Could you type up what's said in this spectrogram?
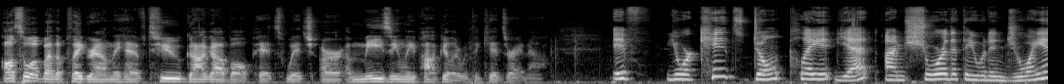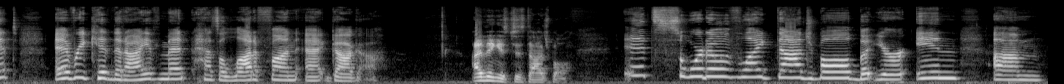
Also up by the playground they have two gaga ball pits which are amazingly popular with the kids right now. If your kids don't play it yet, I'm sure that they would enjoy it Every kid that I have met has a lot of fun at Gaga. I think it's just dodgeball. It's sort of like dodgeball, but you're in um,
